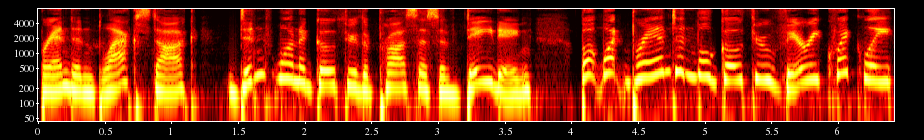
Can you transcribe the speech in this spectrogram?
Brandon Blackstock didn't want to go through the process of dating, but what Brandon will go through very quickly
